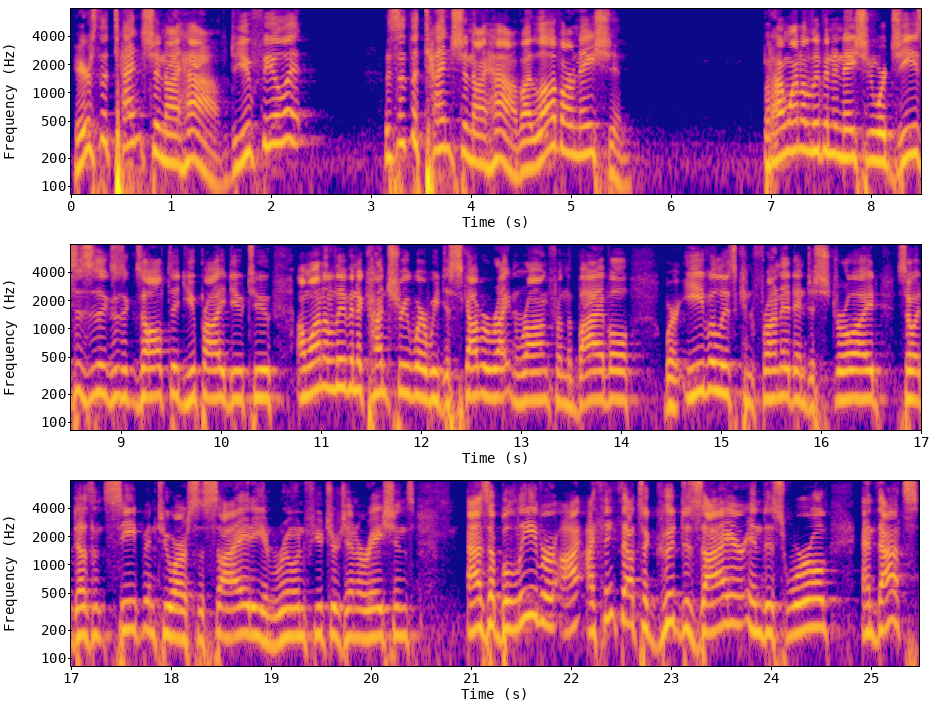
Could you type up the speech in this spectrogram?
Here's the tension I have. Do you feel it? This is the tension I have. I love our nation. But I want to live in a nation where Jesus is exalted. You probably do too. I want to live in a country where we discover right and wrong from the Bible, where evil is confronted and destroyed so it doesn't seep into our society and ruin future generations. As a believer, I, I think that's a good desire in this world, and that's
